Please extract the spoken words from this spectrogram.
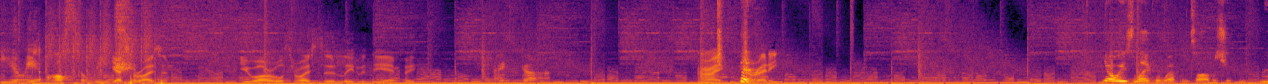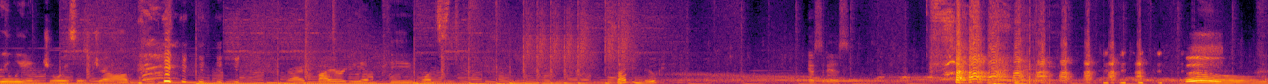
Yuri off the leash. Yes, Horizon. You are authorized to lead with the EMP. Thank God. Alright, you're ready. You always like a weapons officer who really enjoys his job. Alright, fire EMP once. Is that a nuke? Yes, it is. Boom.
